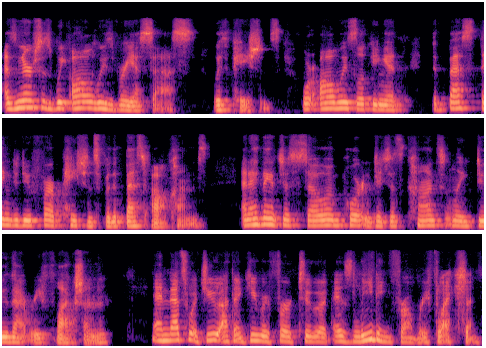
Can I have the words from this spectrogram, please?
As nurses, we always reassess with patients. We're always looking at the best thing to do for our patients for the best outcomes. And I think it's just so important to just constantly do that reflection. And that's what you, I think you refer to it as leading from reflection.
